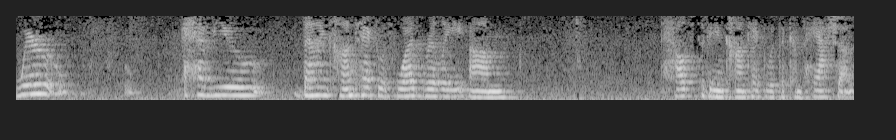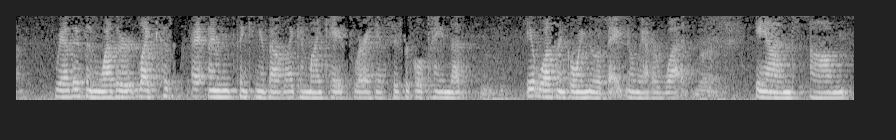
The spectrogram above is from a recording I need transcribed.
Where have you been in contact with what really um, helps to be in contact with the compassion rather than whether, like, because I'm thinking about, like, in my case where I had physical pain that it wasn't going to abate no matter what. Right. And um,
